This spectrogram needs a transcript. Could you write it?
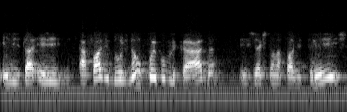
Ele tá, ele, a fase 2 não foi publicada, eles já estão na fase 3.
